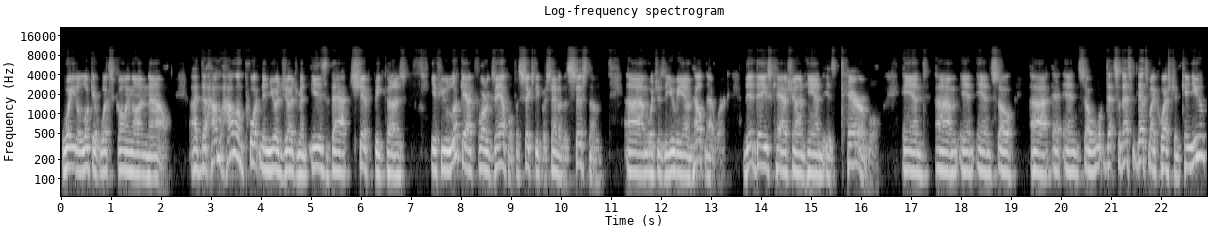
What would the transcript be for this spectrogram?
way to look at what's going on now? Uh, the, how, how important in your judgment is that shift? Because if you look at, for example, for 60% of the system, um, which is the UVM Health Network, their days cash on hand is terrible. And, um, and, and so, uh, and so that, so that's, that's my question. Can you,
